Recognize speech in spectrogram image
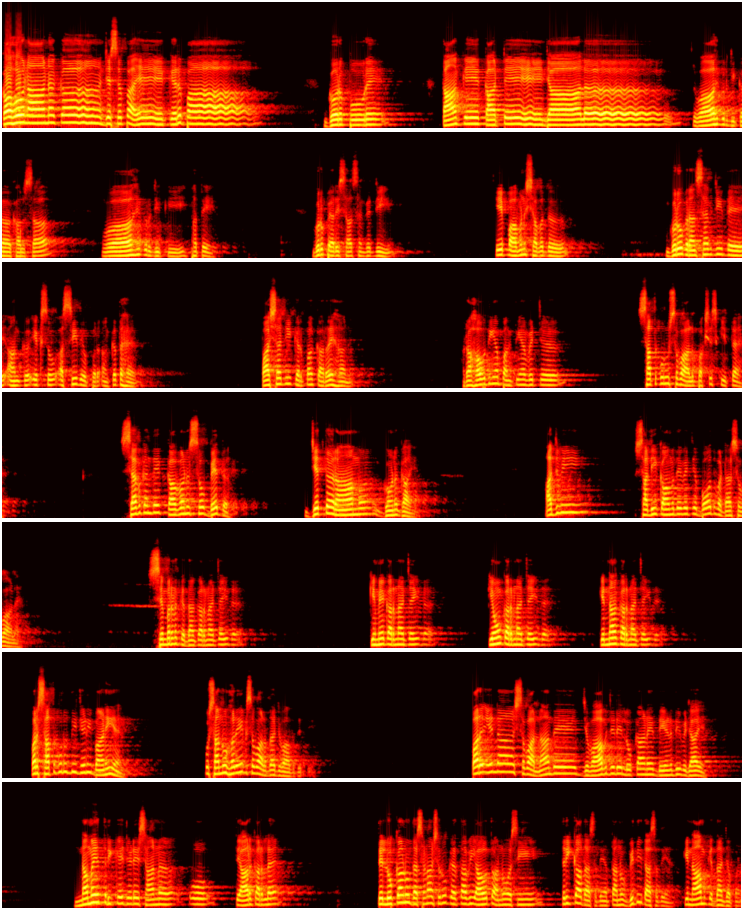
ਕਹੋ ਨਾਨਕ, ਜਿਸ ਭਏ ਕਿਰਪਾ ਗੁਰ ਪੂਰੇ ਤਾਂ ਕਿ ਕਾਟੇ ਜਾਲ। ਵਾਹਿਗੁਰੂ ਜੀ ਕਾ ਖਾਲਸਾ, ਵਾਹਿਗੁਰੂ ਜੀ ਕੀ ਫਤਿਹ। ਗੁਰੂ ਪਿਆਰੀ ਸਾਧ ਸੰਗਤ ਜੀ, ਇਹ ਪਾਵਨ ਸ਼ਬਦ ਗੁਰੂ ਗ੍ਰੰਥ ਸਾਹਿਬ ਜੀ ਦੇ ਅੰਕ 180 ਦੇ ਉੱਪਰ ਅੰਕਿਤ ਹੈ। ਪਾਸ਼ਾ ਜੀ ਕਿਰਪਾ ਕਰ ਰਹੇ ਹਨ। ਰਹਾਉ ਦੀਆਂ ਪੰਕਤੀਆਂ ਵਿੱਚ ਸਤਿਗੁਰੂ ਸਵਾਲ ਬਖਸ਼ਿਸ਼ ਕੀਤਾ ਹੈ। ਸਭ ਕਹਿੰਦੇ ਕਵਣ ਸੋ ਬਿਦ, ਜਿਤ RAM ਗੁਣ ਗਾਏ। ਅੱਜ ਵੀ ਸਾਡੀ ਕੌਮ ਦੇ ਵਿੱਚ ਬਹੁਤ ਵੱਡਾ ਸਵਾਲ ਹੈ। ਸਿਮਰਨ ਕਿਦਾਂ ਕਰਨਾ ਚਾਹੀਦਾ ਕਿਵੇਂ ਕਰਨਾ ਚਾਹੀਦਾ ਕਿਉਂ ਕਰਨਾ ਚਾਹੀਦਾ ਕਿੰਨਾ ਕਰਨਾ ਚਾਹੀਦਾ ਪਰ ਸਤਿਗੁਰੂ ਦੀ ਜਿਹੜੀ ਬਾਣੀ ਹੈ, ਉਹ ਸਾਨੂੰ ਹਰੇਕ ਸਵਾਲ ਦਾ ਜਵਾਬ ਦਿੰਦੀ ਹੈ। ਪਰ ਇਹਨਾਂ ਸਵਾਲਾਂ ਦੇ ਜਵਾਬ ਜਿਹੜੇ ਲੋਕਾਂ ਨੇ ਦੇਣ ਦੀ ਬਜਾਏ, ਨਵੇਂ ਤਰੀਕੇ ਜਿਹੜੇ ਸਨ, ਉਹ ਤਿਆਰ ਕਰ ਲਏ। ਤੇ ਲੋਕਾਂ ਨੂੰ ਦੱਸਣਾ ਸ਼ੁਰੂ ਕਰਤਾ ਵੀ ਆਓ ਤੁਹਾਨੂੰ ਅਸੀਂ ਤਰੀਕਾ ਦੱਸਦੇ ਹਾਂ, ਤੁਹਾਨੂੰ ਵਿਧੀ ਦੱਸਦੇ ਹਾਂ ਕਿ ਨਾਮ ਕਿੱਦਾਂ ਜਪਣ।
